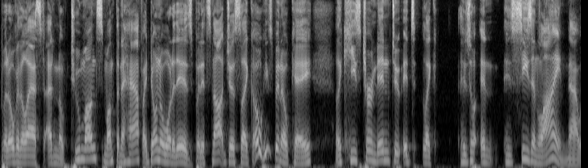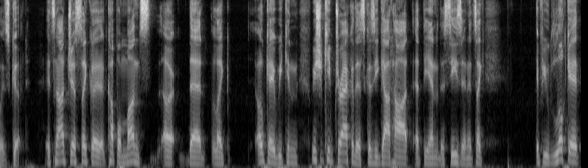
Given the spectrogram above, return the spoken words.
But over the last, I don't know, two months, month and a half, I don't know what it is, but it's not just like, oh, he's been okay. Like he's turned into it's like his and his season line now is good. It's not just like a, couple months uh, that like okay, we can we should keep track of this because he got hot at the end of the season. It's like if you look at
